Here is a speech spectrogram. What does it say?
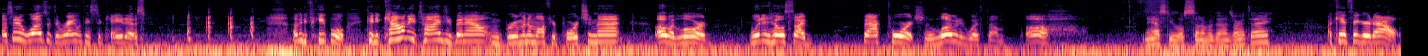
That's what it was with the rain with these cicadas. How many people? Can you count how many times you've been out and brooming them off your porch and that? Oh my lord. Wooded hillside back porch loaded with them. Oh, nasty little son of a guns, aren't they? I can't figure it out.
